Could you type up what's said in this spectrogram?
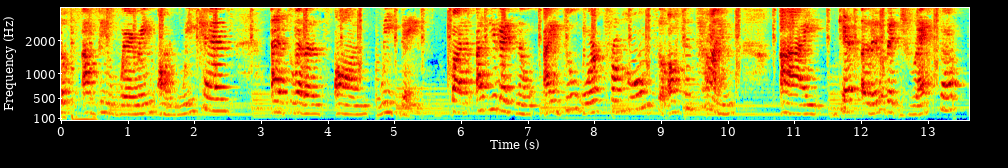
looks I've been wearing on weekends as well as on weekdays. But as you guys know I do work from home so oftentimes I get a little bit dressed up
